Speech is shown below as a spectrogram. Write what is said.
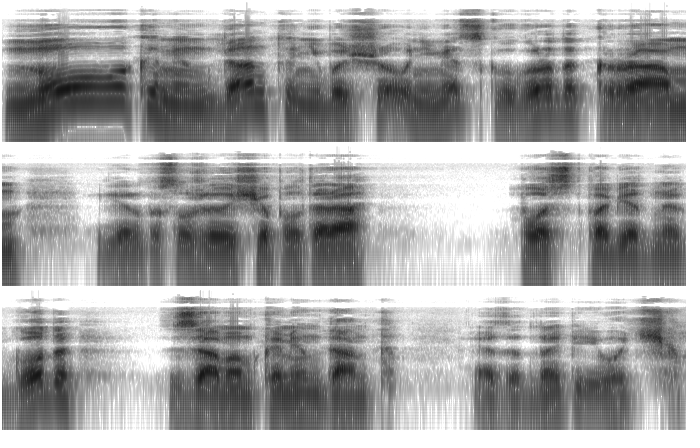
нового коменданта небольшого немецкого города Крам, где он послужил еще полтора постпобедных года замом коменданта, а заодно переводчиком.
